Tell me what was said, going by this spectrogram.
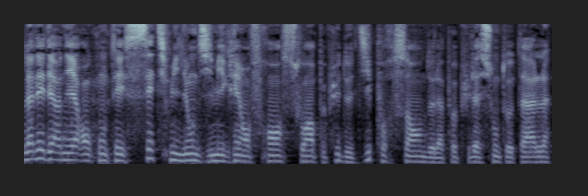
L'année dernière, on comptait 7 millions d'immigrés en France, soit un peu plus de 10% de la population totale.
